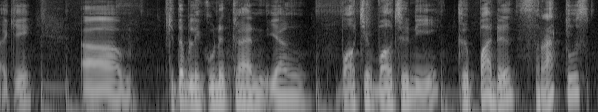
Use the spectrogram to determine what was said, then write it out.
Okay um, Kita boleh gunakan yang Voucher-voucher ni Kepada 147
